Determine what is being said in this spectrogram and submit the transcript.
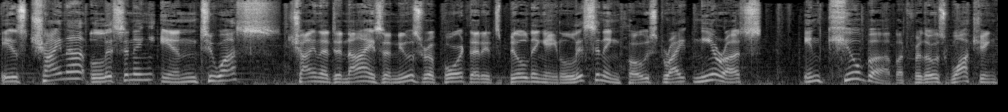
Is China listening in to us? China denies a news report that it's building a listening post right near us in Cuba. But for those watching,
